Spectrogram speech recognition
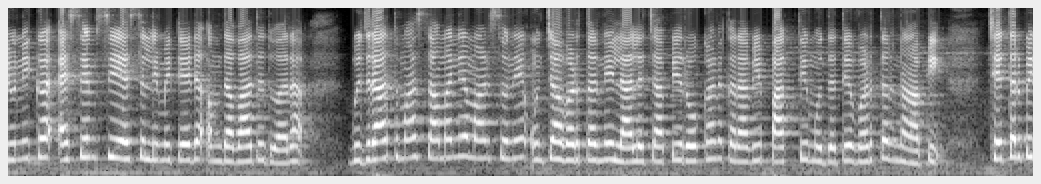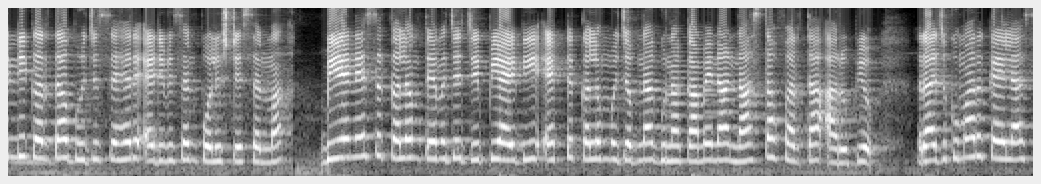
યુનિક એસએમસીએસ લિમિટેડ અમદાવાદ દ્વારા ગુજરાતમાં સામાન્ય માણસોને ઊંચા વળતરની લાલચ આપી રોકાણ કરાવી પાકતી મુદતે વળતર ન આપી. છેતરપિંડી કરતા ભુજ શહેર એડિવિઝન પોલીસ સ્ટેશનમાં બીએનએસ કલમ તેમજ જીપીઆઈડી એક્ટ કલમ મુજબના ગુના કામેના નાસ્તા ફરતા આરોપીઓ રાજકુમાર કૈલાસ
